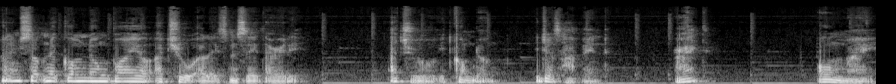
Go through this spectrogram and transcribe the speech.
And then something that come down upon you. A true Alice, me say it already. A true, it come down. It just happened. Right? Oh my.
